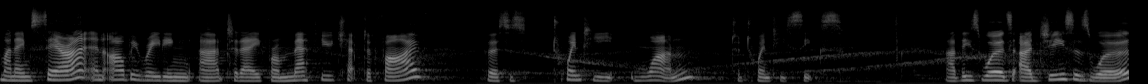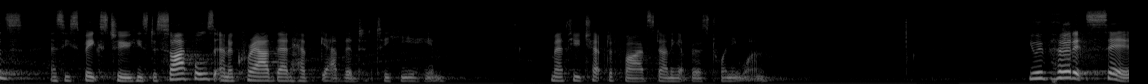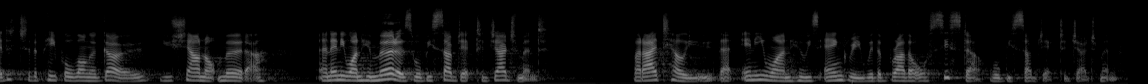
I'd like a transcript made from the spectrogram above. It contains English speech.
My name's Sarah, and I'll be reading uh, today from Matthew chapter 5, verses 21 to 26. Uh, these words are Jesus' words as he speaks to his disciples and a crowd that have gathered to hear him. Matthew chapter 5, starting at verse 21. You have heard it said to the people long ago, You shall not murder, and anyone who murders will be subject to judgment. But I tell you that anyone who is angry with a brother or sister will be subject to judgment.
